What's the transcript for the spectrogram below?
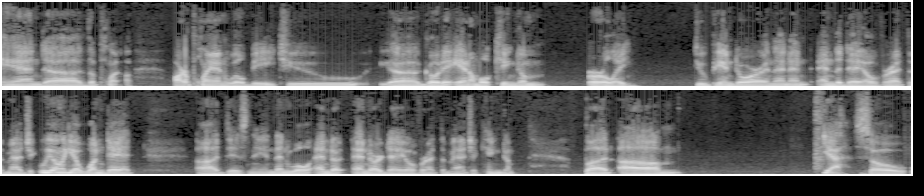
and uh, the pl- our plan will be to uh, go to Animal Kingdom early, do Pandora, and then end, end the day over at the Magic. We only get one day at uh, Disney, and then we'll end end our day over at the Magic Kingdom. But um, yeah, so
